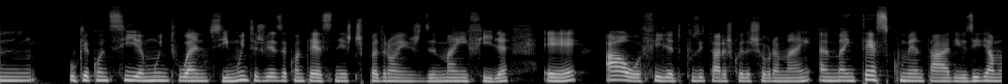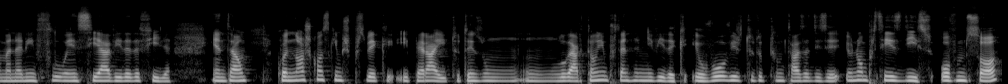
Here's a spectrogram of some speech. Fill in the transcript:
um, o que acontecia muito antes e muitas vezes acontece nestes padrões de mãe e filha é ao a filha depositar as coisas sobre a mãe, a mãe tece comentários e de alguma maneira influencia a vida da filha. Então, quando nós conseguimos perceber que, e peraí, tu tens um, um, lugar tão importante na minha vida que eu vou ouvir tudo o que tu me estás a dizer, eu não preciso disso, ouve-me só.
